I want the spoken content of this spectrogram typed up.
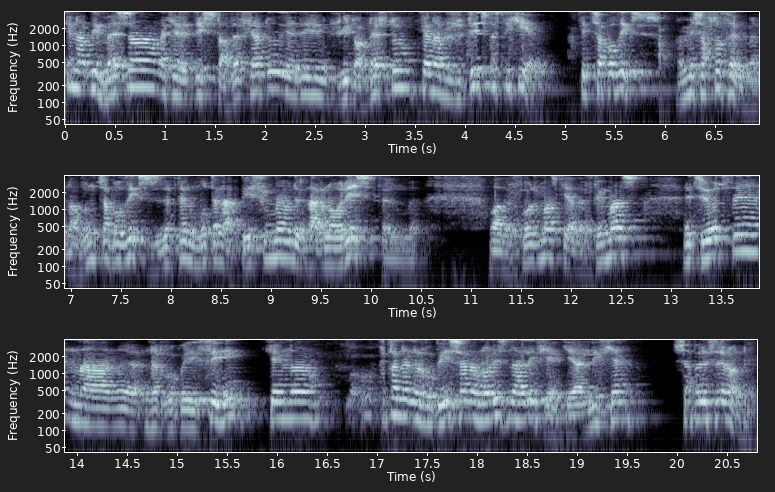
και να μπει μέσα, να χαιρετήσει τα αδέρφια του, γιατί τους γειτονές του και να τους ζητήσει τα στοιχεία και τις αποδείξεις. Εμείς αυτό θέλουμε, να δουν τις αποδείξεις. Δεν θέλουμε ούτε να πείσουμε, ούτε να γνωρίσει θέλουμε ο αδερφός μας και η αδερφή μας, έτσι ώστε να ενεργοποιηθεί και να, όταν ενεργοποιήσει, να αναγνωρίζει την αλήθεια και η αλήθεια σε απελευθερώνει.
